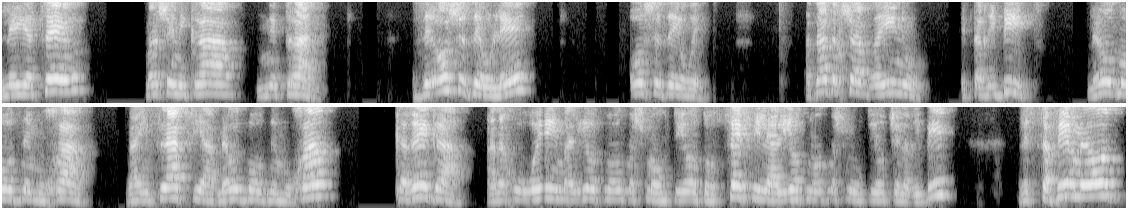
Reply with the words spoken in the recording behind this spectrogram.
לייצר מה שנקרא ניטרל. זה או שזה עולה או שזה יורד. אז עד עכשיו ראינו את הריבית מאוד מאוד נמוכה והאינפלציה מאוד מאוד נמוכה, כרגע אנחנו רואים עליות מאוד משמעותיות או צפי לעליות מאוד משמעותיות של הריבית וסביר מאוד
